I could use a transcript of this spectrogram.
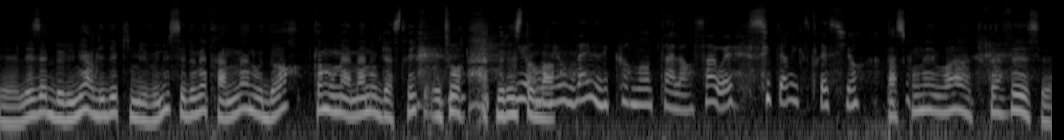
Et les aides de lumière, l'idée qui m'est venue, c'est de mettre un anneau d'or, comme on met un anneau gastrique autour de Oui, l'estomac. on est au base du corps mental. Alors ça, ouais, super expression. Parce qu'on est, voilà, tout à fait, c'est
